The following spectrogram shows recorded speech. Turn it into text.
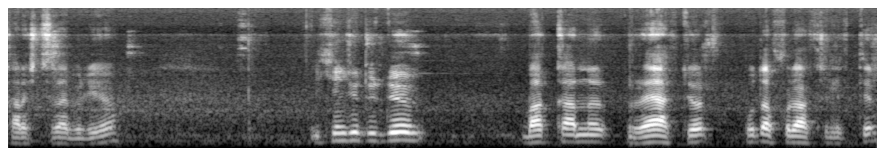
karıştırabiliyor. İkinci düdüğüm Bakkarner reaktör. Bu da full akriliktir.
